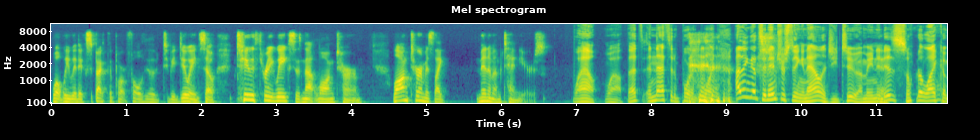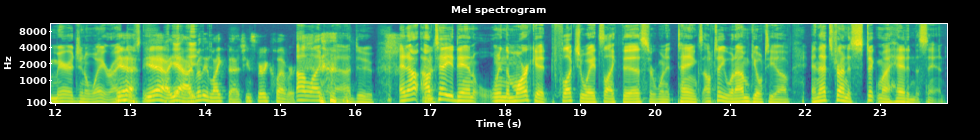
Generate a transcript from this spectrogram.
what we would expect the portfolio to be doing. So two, three weeks is not long term. Long term is like minimum 10 years. Wow, wow, that's and that's an important point. I think that's an interesting analogy too. I mean, it yeah. is sort of like a marriage in a way, right? Yeah, yeah, yeah. It, I really like that. She's very clever. I like that. I do. And I'll, yeah. I'll, tell you, Dan, when the market fluctuates like this or when it tanks, I'll tell you what I'm guilty of, and that's trying to stick my head in the sand.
